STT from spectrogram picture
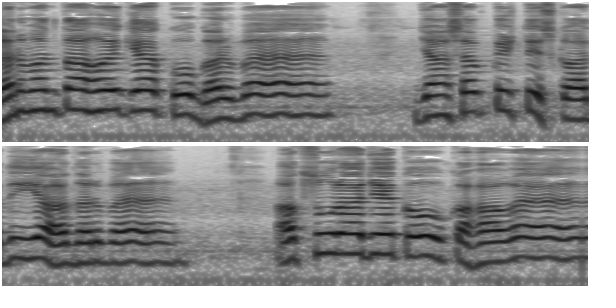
ਧਨਵੰਤਾ ਹੋਏ ਕਿਆ ਕੋ ਗਰਬੈ ਜਾਂ ਸਭ ਕੁਛ ਤਿਸ ਕਾ ਦਿਆ ਦਰਬੈ ਅਤਸੂ ਰਾਜੇ ਕੋ ਕਹਾਵੇ,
